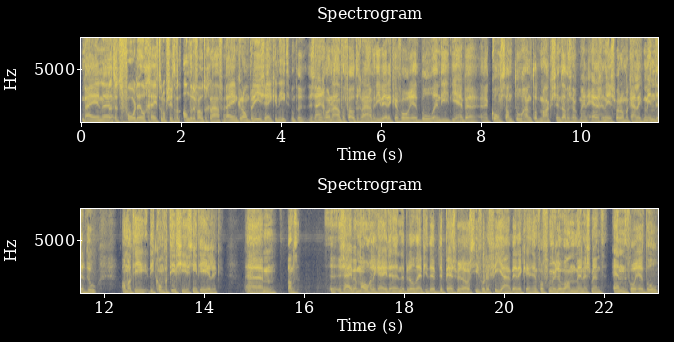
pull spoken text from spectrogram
Bij een, dat het voordeel geeft ten opzichte van andere fotografen? Bij een Grand Prix zeker niet. Want er, er zijn gewoon een aantal fotografen die werken voor Red Bull. En die, die hebben constant toegang tot Max. En dat is ook mijn ergernis waarom ik eigenlijk minder doe. Omdat die, die competitie is niet eerlijk. Um, want uh, zij hebben mogelijkheden. En bedoel, dan heb je de, de persbureaus die voor de FIA werken. En voor Formule One Management. En voor Red Bull.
